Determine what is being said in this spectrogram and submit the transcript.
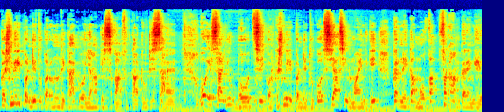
کشمیری پنڈتوں پر انہوں نے کہا کہ وہ یہاں کی ثقافت کا ٹوٹ حصہ ہے وہ عیسائیوں، بودھ سکھ اور کشمیری پنڈتوں کو سیاسی نمائندگی کرنے کا موقع فراہم کریں گے۔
